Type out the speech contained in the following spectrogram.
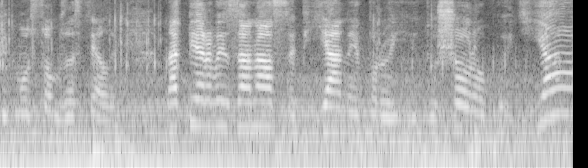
під мостом застяли. На перший занасип я не проїду. Що робити? Я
